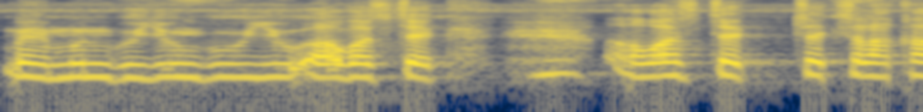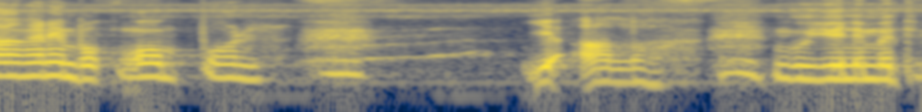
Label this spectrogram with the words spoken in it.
Memun guyung-guyu awas cek. Awas cek cek selakangane mbok ngompol. Ya Allah, guyune meti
